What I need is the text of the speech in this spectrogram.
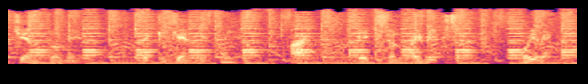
gentlemen, the Kiken with me. Hi, Exxon Remixer. Remix.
